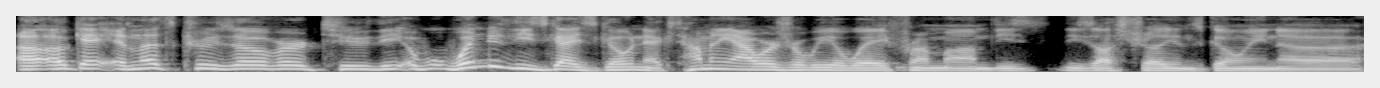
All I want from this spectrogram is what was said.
Uh, okay, and let's cruise over to the. When do these guys go next? How many hours are we away from um these these Australians going uh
